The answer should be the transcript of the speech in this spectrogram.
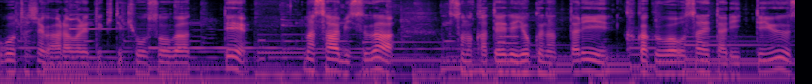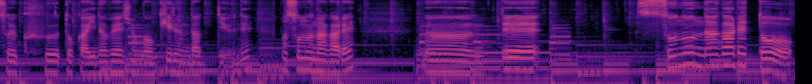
合他社が現れてきて競争があって、まあ、サービスがその過程で良くなったり価格を抑えたりっていうそういう工夫とかイノベーションが起きるんだっていうね、まあ、その流れ。うん。でその流れと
